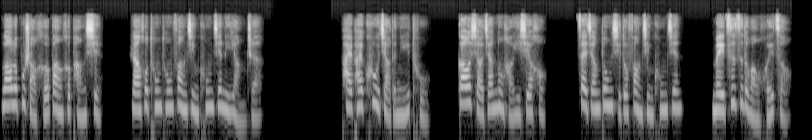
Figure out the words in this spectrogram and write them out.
捞了不少河蚌和螃蟹，然后通通放进空间里养着。拍拍裤脚的泥土，高小佳弄好一些后，再将东西都放进空间，美滋滋的往回走。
